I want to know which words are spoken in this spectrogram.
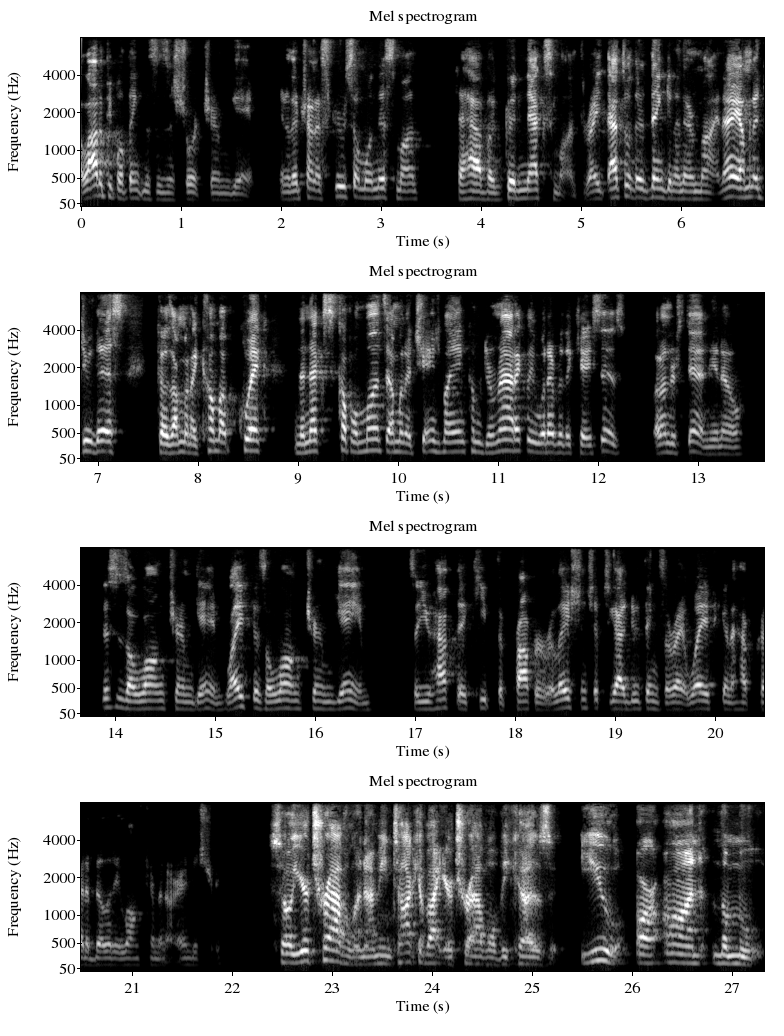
a lot of people think this is a short term game. You know, they're trying to screw someone this month to have a good next month, right? That's what they're thinking in their mind. Hey, I'm going to do this because I'm going to come up quick. In the next couple months, I'm going to change my income dramatically, whatever the case is. But understand, you know, this is a long-term game. Life is a long-term game. So you have to keep the proper relationships. You got to do things the right way if you're going to have credibility long-term in our industry. So you're traveling. I mean, talk about your travel because you are on the move.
